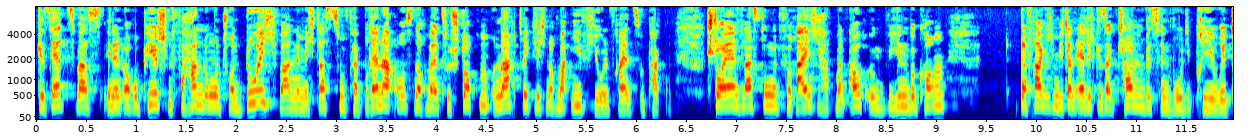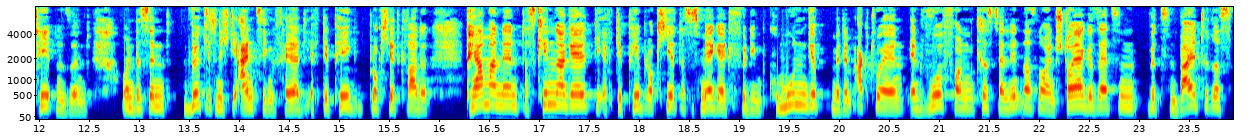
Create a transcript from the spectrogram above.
Gesetz, was in den europäischen Verhandlungen schon durch war, nämlich das zum Verbrenner aus nochmal zu stoppen und nachträglich nochmal E-Fuels reinzupacken. Steuerentlastungen für Reiche hat man auch irgendwie hinbekommen da frage ich mich dann ehrlich gesagt schon ein bisschen, wo die Prioritäten sind. Und es sind wirklich nicht die einzigen Felder. Die FDP blockiert gerade permanent das Kindergeld. Die FDP blockiert, dass es mehr Geld für die Kommunen gibt. Mit dem aktuellen Entwurf von Christian Lindners neuen Steuergesetzen wird es ein weiteres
